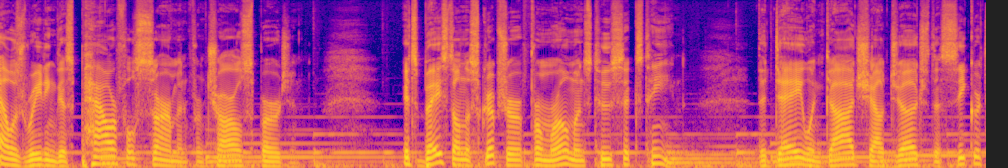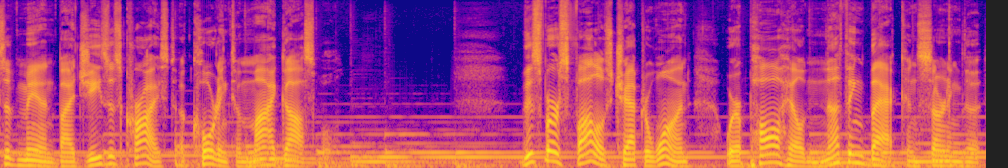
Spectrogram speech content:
I was reading this powerful sermon from Charles Spurgeon. It's based on the scripture from Romans 2:16. The day when God shall judge the secrets of men by Jesus Christ according to my gospel. This verse follows chapter 1 where Paul held nothing back concerning the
